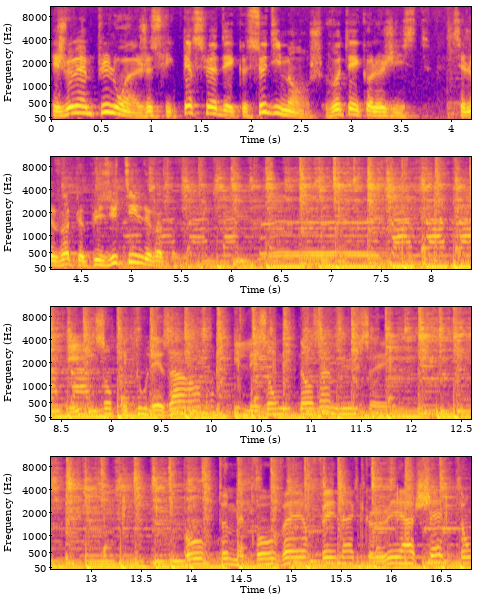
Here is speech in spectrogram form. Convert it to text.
Et je vais même plus loin, je suis persuadé que ce dimanche, voter écologiste, c'est le vote le plus utile de votre vie. Ils ont pris tous les arbres, ils les ont mis dans un musée. Mettre au vert, fais la queue et achète ton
